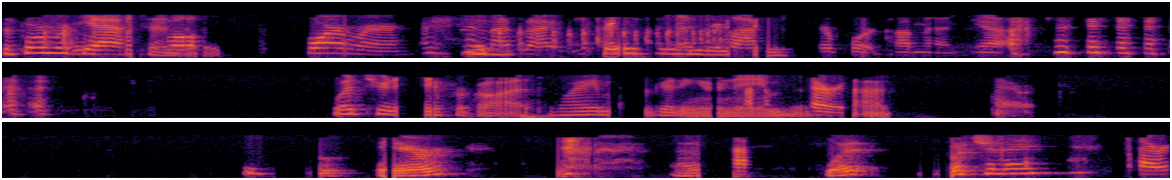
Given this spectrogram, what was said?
The former flight Yes, attendant. well, Former. That's what I, Thank you that's the last airport comment. Yeah. What's your name? I forgot. Why am I forgetting your name? Eric. Terry. sad. Eric? Uh, what? What's your name? Carrie.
